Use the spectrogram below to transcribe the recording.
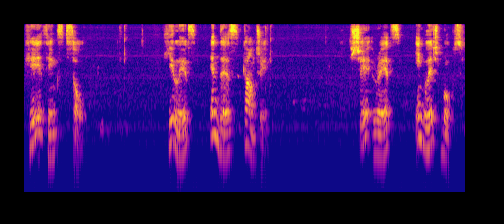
He thinks so. He lives in this country. She reads English books.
